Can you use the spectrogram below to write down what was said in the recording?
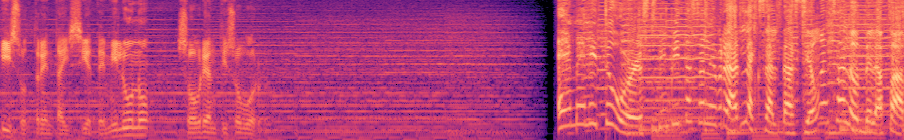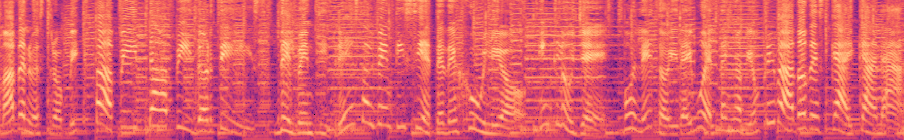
ISO 37001 sobre antisoborno. Emily Tours te invita a celebrar la exaltación al Salón de la Fama de nuestro Big Papi David Ortiz del 23 al 27 de julio. Incluye boleto ida y vuelta en avión privado de Sky Cana,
